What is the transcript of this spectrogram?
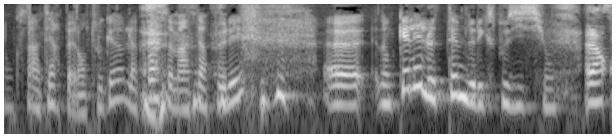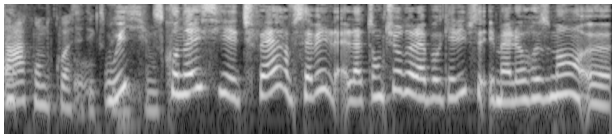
Donc ça interpelle en tout cas, la ça m'a interpellé. euh, donc quel est le thème de l'exposition? Alors ça raconte quoi cette exposition? Oui, ce qu'on a essayé de faire, vous savez, la tenture de l'Apocalypse est malheureusement euh,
